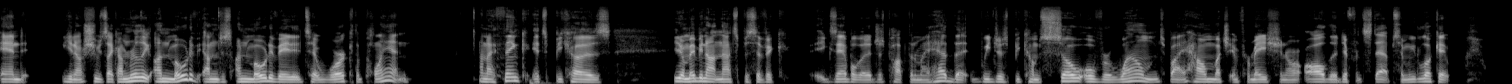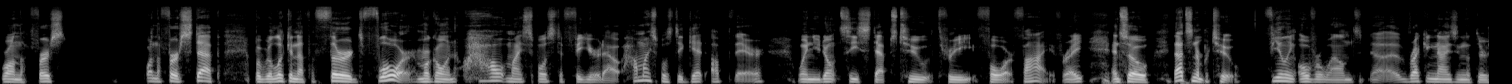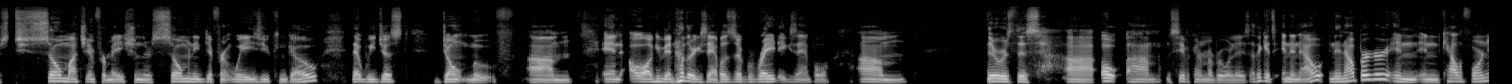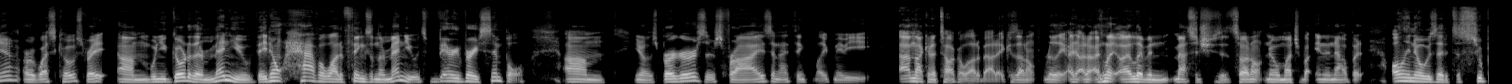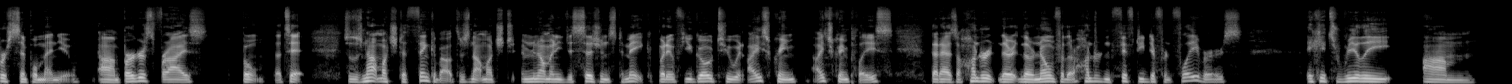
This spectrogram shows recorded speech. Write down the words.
and you know she was like i'm really unmotivated i'm just unmotivated to work the plan. And i think it's because you know maybe not in that specific example that it just popped into my head that we just become so overwhelmed by how much information or all the different steps and we look at we're on the first on the first step but we're looking at the third floor and we're going how am i supposed to figure it out? How am i supposed to get up there when you don't see steps two three four five right? And so that's number two feeling overwhelmed, uh, recognizing that there's t- so much information, there's so many different ways you can go that we just don't move. Um, and oh, I'll give you another example. This is a great example. Um, there was this uh, oh um, let's see if i can remember what it is i think it's in and out in and out burger in in california or west coast right um, when you go to their menu they don't have a lot of things on their menu it's very very simple um, you know there's burgers there's fries and i think like maybe I'm not going to talk a lot about it because I don't really. I, I, I, live in Massachusetts, so I don't know much about In and Out. But all I know is that it's a super simple menu: um, burgers, fries, boom, that's it. So there's not much to think about. There's not much, to, not many decisions to make. But if you go to an ice cream ice cream place that has a hundred, they're they're known for their 150 different flavors. It gets really um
